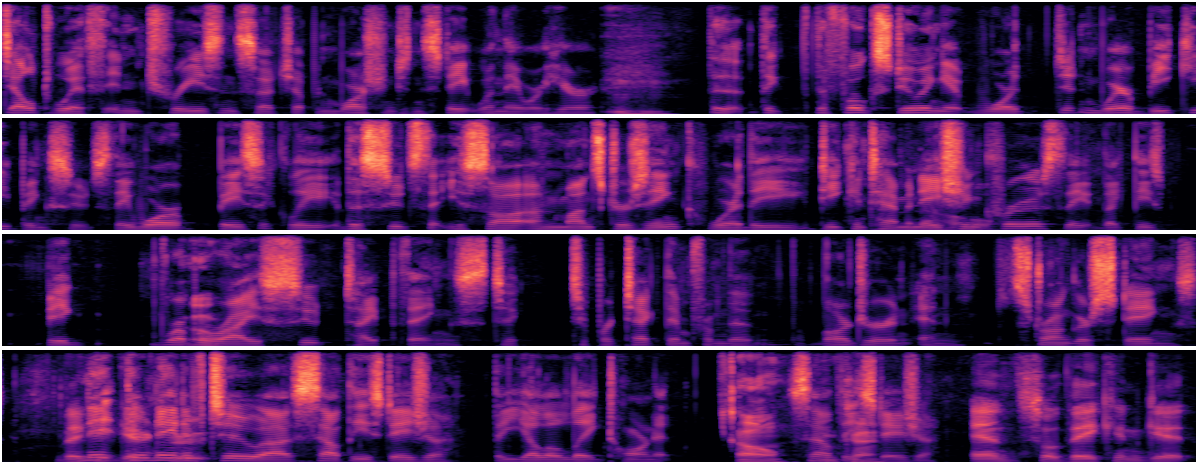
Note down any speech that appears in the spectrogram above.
dealt with in trees and such up in Washington State when they were here, Mm-hmm. the, the the folks doing it wore didn't wear beekeeping suits. They wore basically the suits that you saw on Monsters Inc., where the decontamination Oh. crews they like these big rubberized suit type things to to protect them from the larger and, and stronger stings. They Na- they're native through- to uh, Southeast Asia, the yellow-legged hornet, oh Southeast okay. Asia. And so they can get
